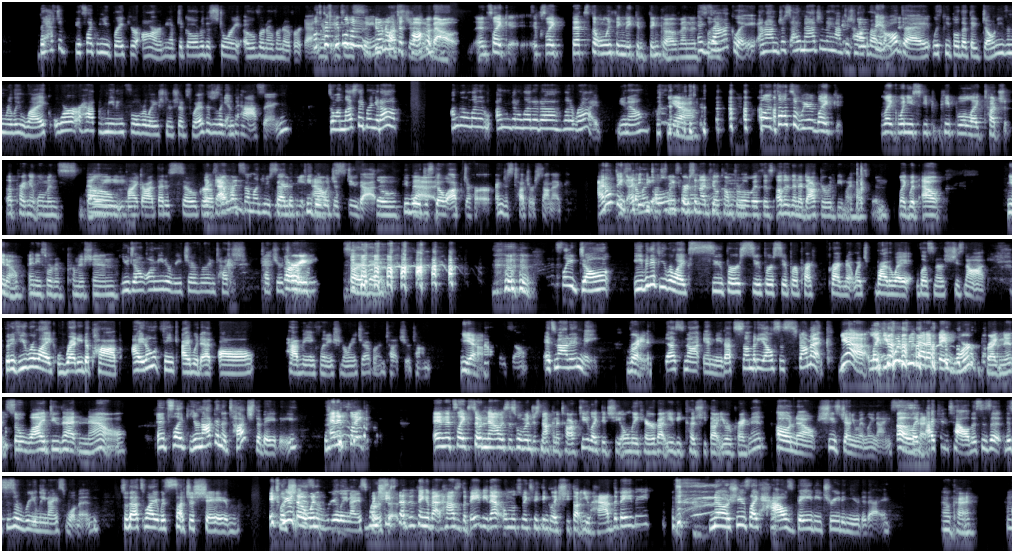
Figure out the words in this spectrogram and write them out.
they have to it's like when you break your arm you have to go over the story over and over and over again Well, it's You have because people don't, don't know what to talk about. It's like it's like that's the only thing they can think of, and it's like exactly and i'm just i imagine they have to talk about it all day with people that they don't even really like or have meaningful relationships with it's just like in passing So unless they bring it up, I'm gonna let it. I'm gonna let it. Uh, let it ride. You know. Yeah. well, it's also weird, like, like when you see people like touch a pregnant woman's oh belly. Oh my god, that is so gross. that I had someone who said that people would just do that. So people would just go up to her and just touch her stomach. I don't think. If I think the only person stomach, I'd feel comfortable with is other than a doctor would be my husband. Like without, you know, any sort of permission. You don't want me to reach over and touch touch your Sorry. tummy? Sorry, babe. honestly don't even if you were like super super super preg- pregnant which by the way listeners she's not but if you were like ready to pop i don't think i would at all have the inclination to reach over and touch your tongue yeah. i don't think so it's not in me Right. that's not in me that's somebody else's stomach Yeah. Like you wouldn't do that if they weren't pregnant. So why do that now? it's like you're not going to touch the baby And it's like, and it's like, so now is this woman just not going to talk to you? Like, did she only care about you because she thought you were pregnant? oh no she's genuinely nice Oh, like i can tell this is a this is a really nice woman so that's why it was such a shame It's Like, weird though when really nice when person. she said the thing about how's the baby, that almost makes me think like she thought you had the baby. no, she's like, "How's baby treating you today?" Okay.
